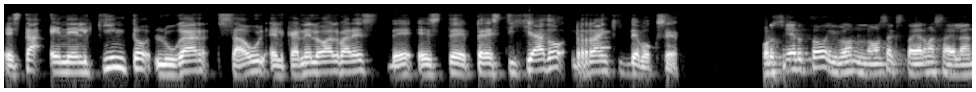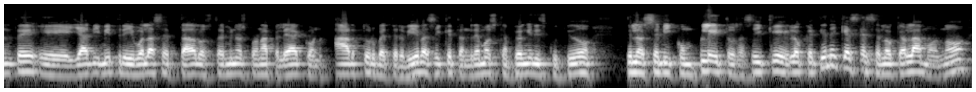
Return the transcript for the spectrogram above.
está en el quinto lugar Saúl El Canelo Álvarez de este prestigiado ranking de boxeo. Por cierto, bueno, lo vamos a explayar más adelante, eh, ya Dimitri Ivol ha aceptado los términos para una pelea con Arthur Beterbiev, así que tendremos campeón indiscutido de los semicompletos, así que lo que tiene que hacerse, lo que hablamos, ¿no?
